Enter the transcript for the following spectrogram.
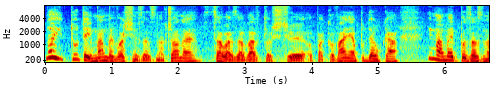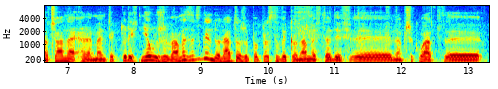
No i tutaj mamy właśnie zaznaczone cała zawartość e, opakowania pudełka i mamy pozaznaczane elementy, których nie używamy ze względu na to, że po prostu wykonamy wtedy e, na przykład e,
